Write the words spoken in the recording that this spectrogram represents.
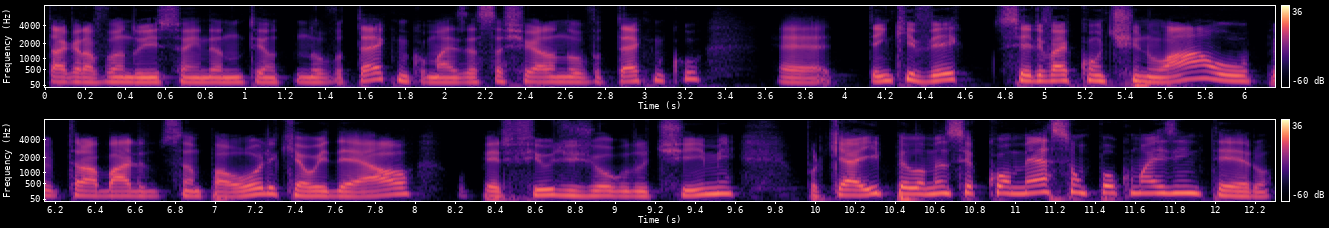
tá gravando isso ainda não tem um novo técnico, mas essa chegada do novo técnico é, tem que ver se ele vai continuar o trabalho do Sampaoli, que é o ideal, o perfil de jogo do time, porque aí pelo menos você começa um pouco mais inteiro.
